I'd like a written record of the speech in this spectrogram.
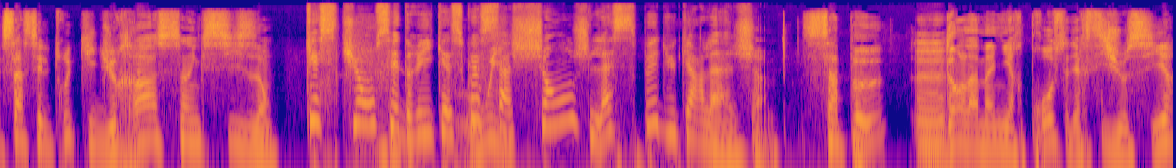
ça c'est le truc qui durera 5-6 ans. Question Cédric, est-ce que Oui. ça change l'aspect du carrelage? Ça peut, Mm. dans la manière pro, c'est-à-dire que si je cire,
